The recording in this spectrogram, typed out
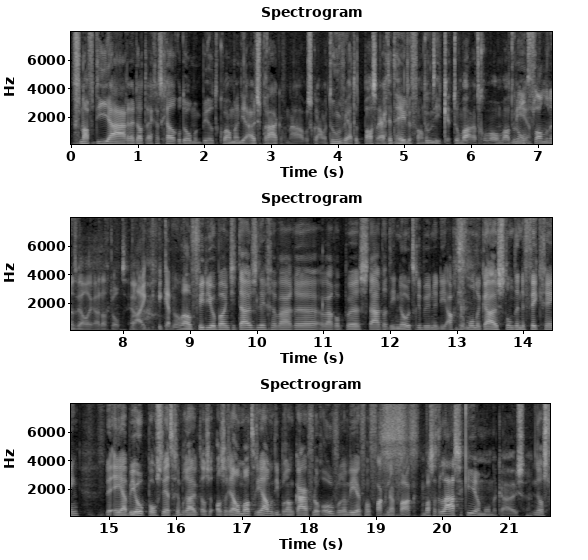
Vanaf die jaren dat echt het Gelderdoom in beeld kwam en die uitspraken van Abels kwamen, toen werd het pas echt het hele fanatieke. Toen, waren het gewoon wat Toen meer. ontvlamde het wel, ja, dat klopt. Ja. Nou, ik, ik heb nog wel een videobandje thuis liggen waar, eh, waarop eh, staat dat die noodtribune die achter het Monnikenhuis stond in de fik ging. De EHBO-post werd gebruikt als, als relmateriaal, want die brancard vloog over en weer van vak naar vak. Was het de laatste keer in Monnikenhuizen? Dat was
